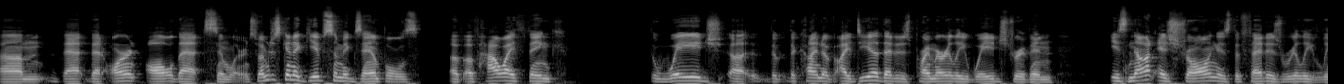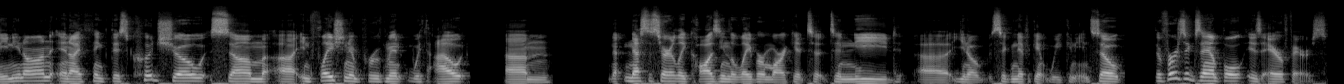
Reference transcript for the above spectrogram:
um, that that aren't all that similar. And so I'm just going to give some examples of, of how I think the wage, uh, the, the kind of idea that it is primarily wage driven is not as strong as the Fed is really leaning on. And I think this could show some uh, inflation improvement without um, necessarily causing the labor market to, to need, uh, you know, significant weakening. So the first example is airfares.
